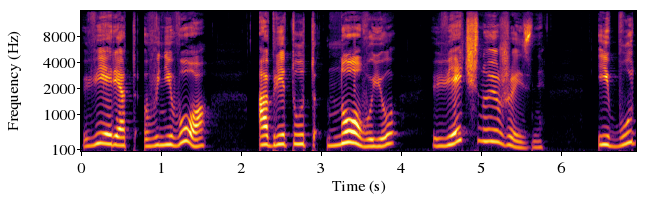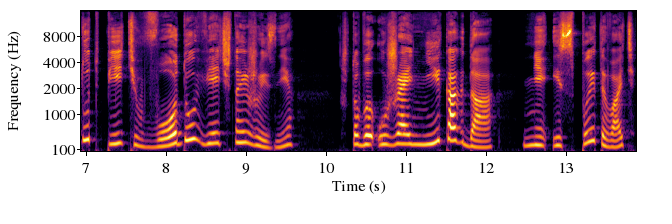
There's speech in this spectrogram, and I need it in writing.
верят в Него, обретут новую вечную жизнь и будут пить воду вечной жизни, чтобы уже никогда не испытывать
